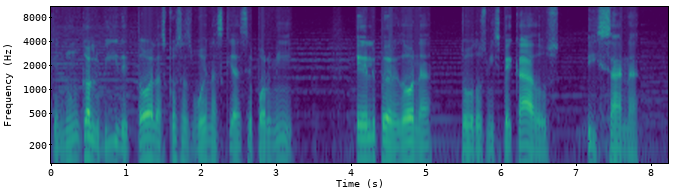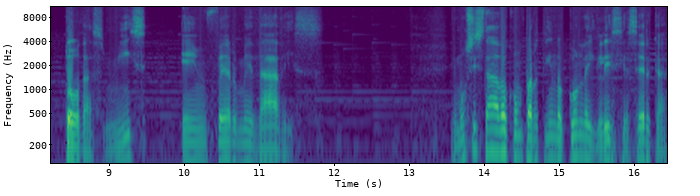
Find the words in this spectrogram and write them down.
que nunca olvide todas las cosas buenas que hace por mí. Él perdona todos mis pecados y sana todas mis enfermedades. Hemos estado compartiendo con la iglesia acerca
